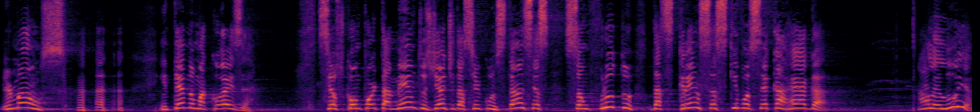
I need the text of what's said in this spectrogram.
Irmãos, entenda uma coisa: seus comportamentos diante das circunstâncias são fruto das crenças que você carrega. Aleluia.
